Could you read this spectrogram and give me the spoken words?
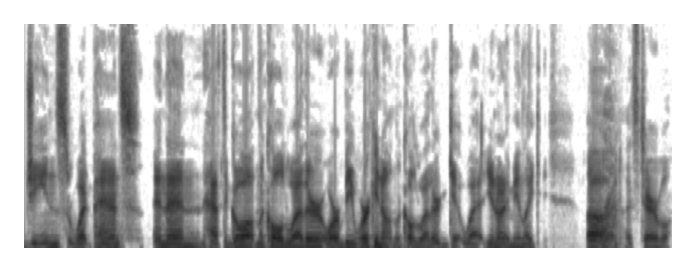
jeans wet pants and then have to go out in the cold weather or be working out in the cold weather and get wet. You know what I mean? Like, oh, Right. that's terrible.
